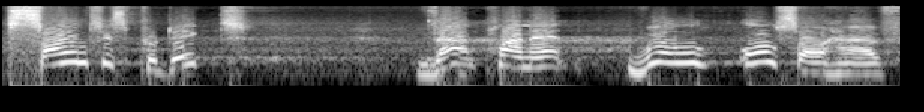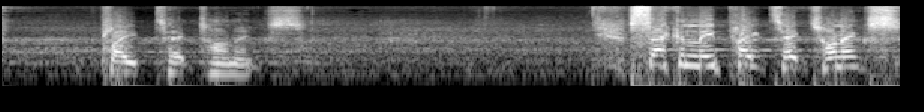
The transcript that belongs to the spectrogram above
scientists predict that planet will also have plate tectonics. Secondly, plate tectonics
